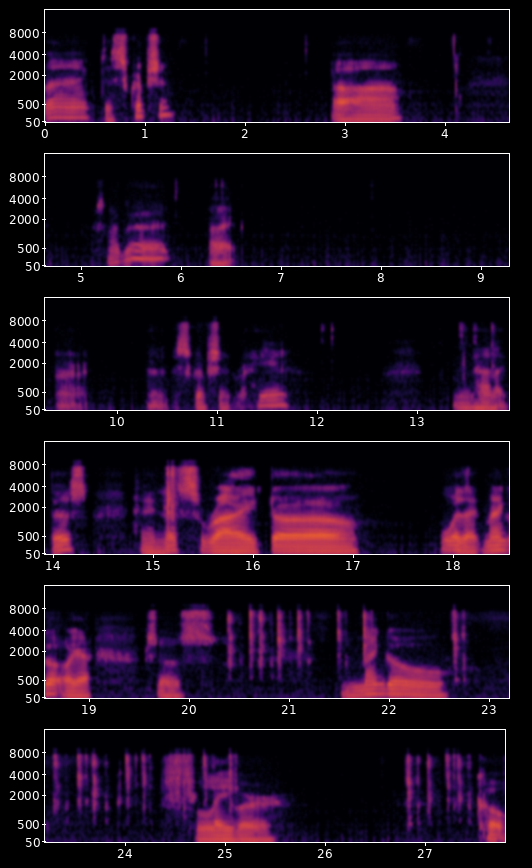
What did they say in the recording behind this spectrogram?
back description. Uh it's not good. All right. All right. Description right here. Highlight this. And let's write uh what is that? Mango? Oh yeah. So mango flavor coke.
